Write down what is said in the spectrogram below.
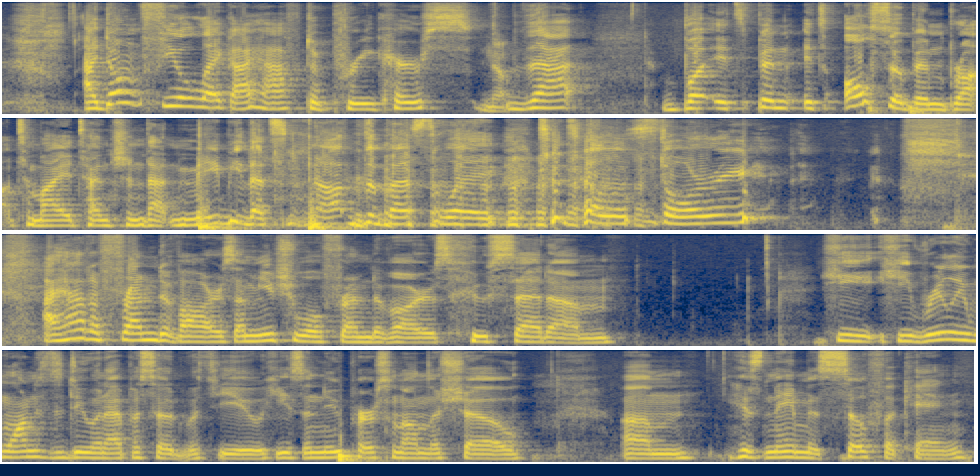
i don't feel like i have to precurse No. that but it's been it's also been brought to my attention that maybe that's not the best way to tell a story I had a friend of ours, a mutual friend of ours, who said um he he really wanted to do an episode with you. He's a new person on the show. Um his name is Sofa King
